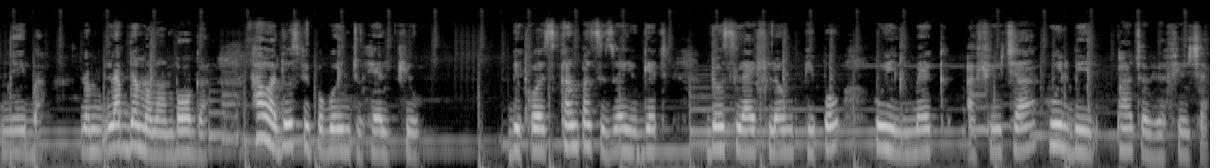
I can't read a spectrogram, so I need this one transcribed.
neighbor. Labda mama mboga. How are those people going to help you? Because campus is where you get those lifelong people who will make a future who will be part of your future.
